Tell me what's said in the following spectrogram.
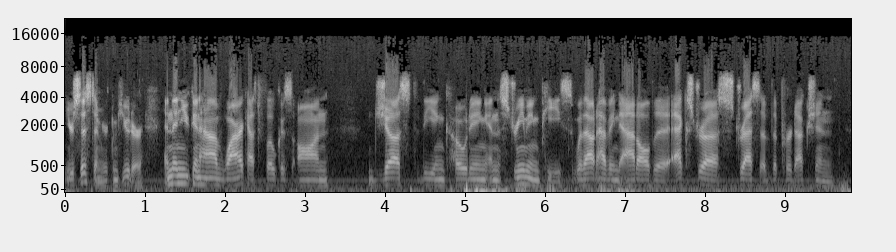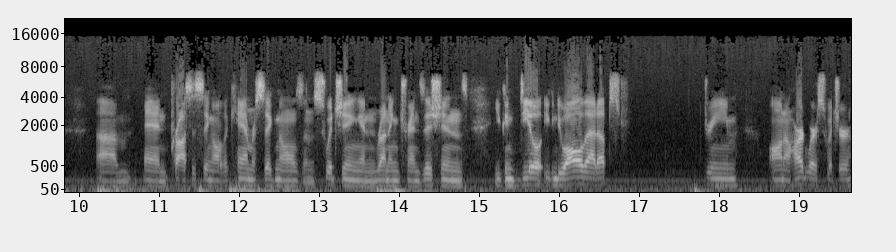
your system, your computer, and then you can have Wirecast focus on just the encoding and the streaming piece without having to add all the extra stress of the production um, and processing all the camera signals and switching and running transitions. You can deal. You can do all that upstream on a hardware switcher,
